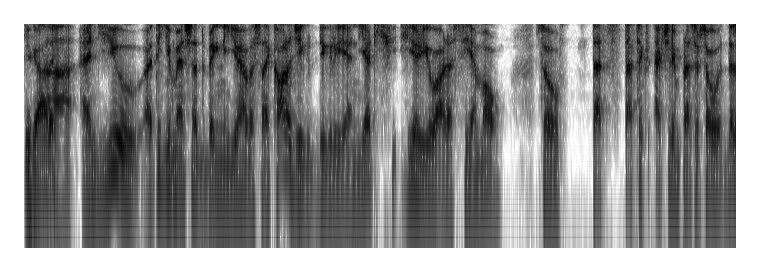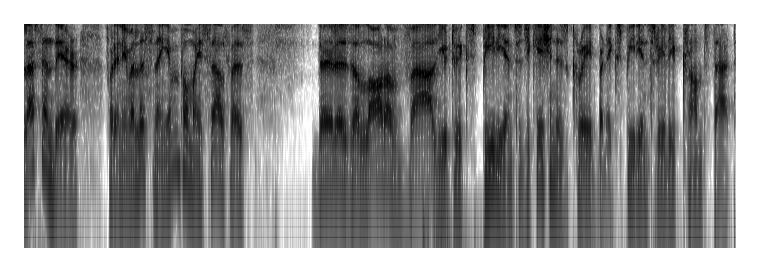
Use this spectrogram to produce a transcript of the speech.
You got it. Uh, and you, I think you mentioned at the beginning, you have a psychology degree, and yet here you are a CMO. So that's that's actually impressive. So the lesson there for anyone listening, even for myself, is there is a lot of value to experience. Education is great, but experience really trumps that.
